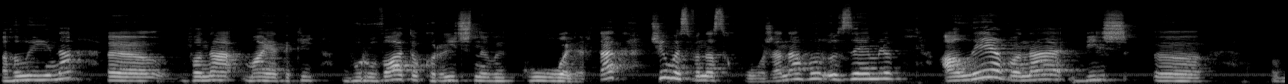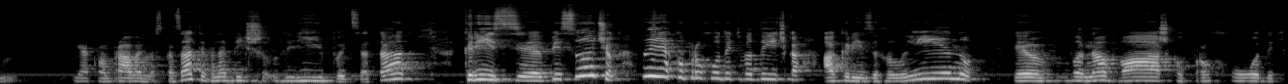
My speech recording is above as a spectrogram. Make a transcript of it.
Глина вона має такий бурувато-коричневий колір. Так? Чимось вона схожа на землю, але вона більш. Е, як вам правильно сказати, вона більш ліпиться, так? Крізь е, пісочок легко проходить водичка, а крізь глину е, вона важко проходить.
